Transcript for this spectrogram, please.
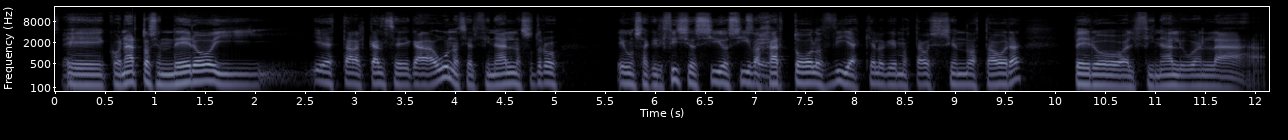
Sí. eh, con harto sendero y, y está al alcance de cada uno. Si al final nosotros es un sacrificio sí o sí, Sí. bajar todos los días, que es lo que hemos estado haciendo hasta ahora. Pero al final, bueno, la,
